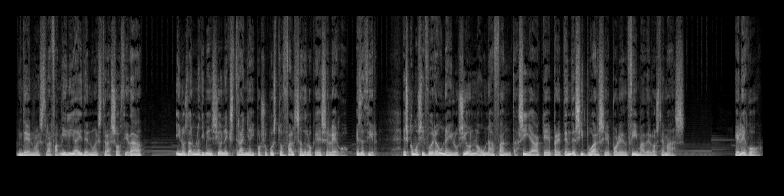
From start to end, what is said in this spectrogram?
de nuestra familia y de nuestra sociedad, y nos dan una dimensión extraña y por supuesto falsa de lo que es el ego. Es decir, es como si fuera una ilusión o una fantasía que pretende situarse por encima de los demás. El ego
